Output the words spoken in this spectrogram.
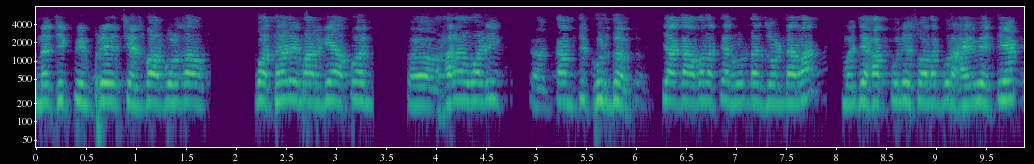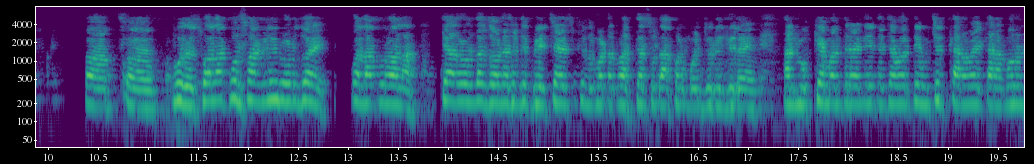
नजीक पिंपरी चेसबा बोळगाव कोथाळे मार्गे आपण अं, हराळवाडी कामती खुर्द या गावाला त्या रोडला जोडणारा म्हणजे हा पुणे सोलापूर हायवे ते सोलापूर सांगली रोड जो आहे कोल्हापूरवाला त्या रोडला जोडण्यासाठी बेचाळीस किलोमीटर रस्त्या सुद्धा आपण मंजुरी दिलंय आणि मुख्यमंत्र्यांनी त्याच्यावरती उचित कारवाई करा म्हणून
